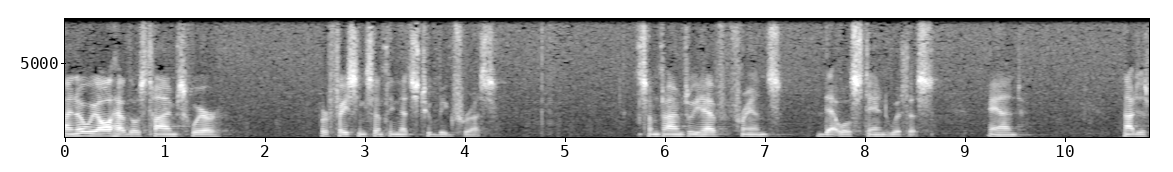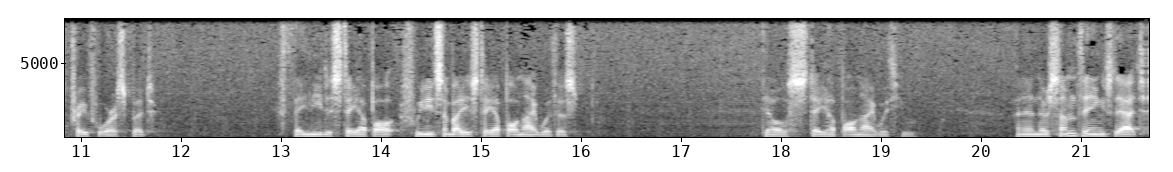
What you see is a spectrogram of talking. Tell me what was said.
I know we all have those times where we're facing something that's too big for us. Sometimes we have friends that will stand with us and not just pray for us, but if they need to stay up all, if we need somebody to stay up all night with us, they'll stay up all night with you. And then there's some things that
